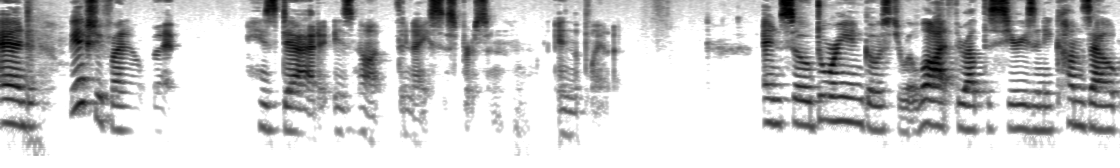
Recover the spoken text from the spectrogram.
and we actually find out that his dad is not the nicest person in the planet. And so Dorian goes through a lot throughout the series and he comes out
